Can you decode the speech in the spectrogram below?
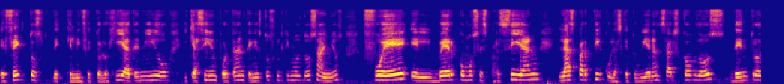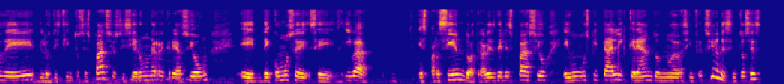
efectos de, que la infectología ha tenido y que ha sido importante en estos últimos dos años fue el ver cómo se esparcían las partículas que tuvieran SARS-CoV-2 dentro de los distintos espacios. Hicieron una recreación eh, de cómo se, se iba esparciendo a través del espacio en un hospital y creando nuevas infecciones. Entonces,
